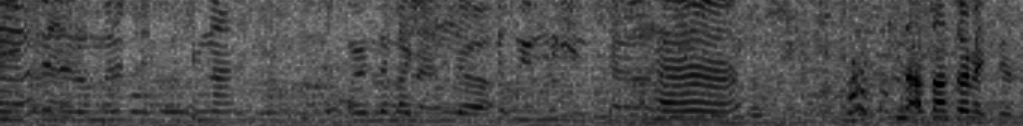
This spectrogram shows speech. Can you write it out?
Gittiler onları çek. Kimler? Şu önde bak gidiyor. Bir de uyumlu giyinmişler abi. Ha. Şimdi asansör bekliyoruz.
